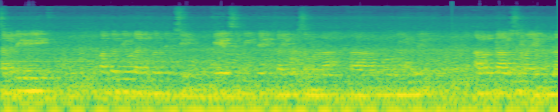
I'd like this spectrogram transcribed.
ശബരിഗിരി പദ്ധതിയോടനുബന്ധിച്ച് കെ എസ് ബിന്റെ കൈവശമുള്ള ഭൂമിയിൽ അവർക്ക് ആവശ്യമായിട്ടുള്ള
